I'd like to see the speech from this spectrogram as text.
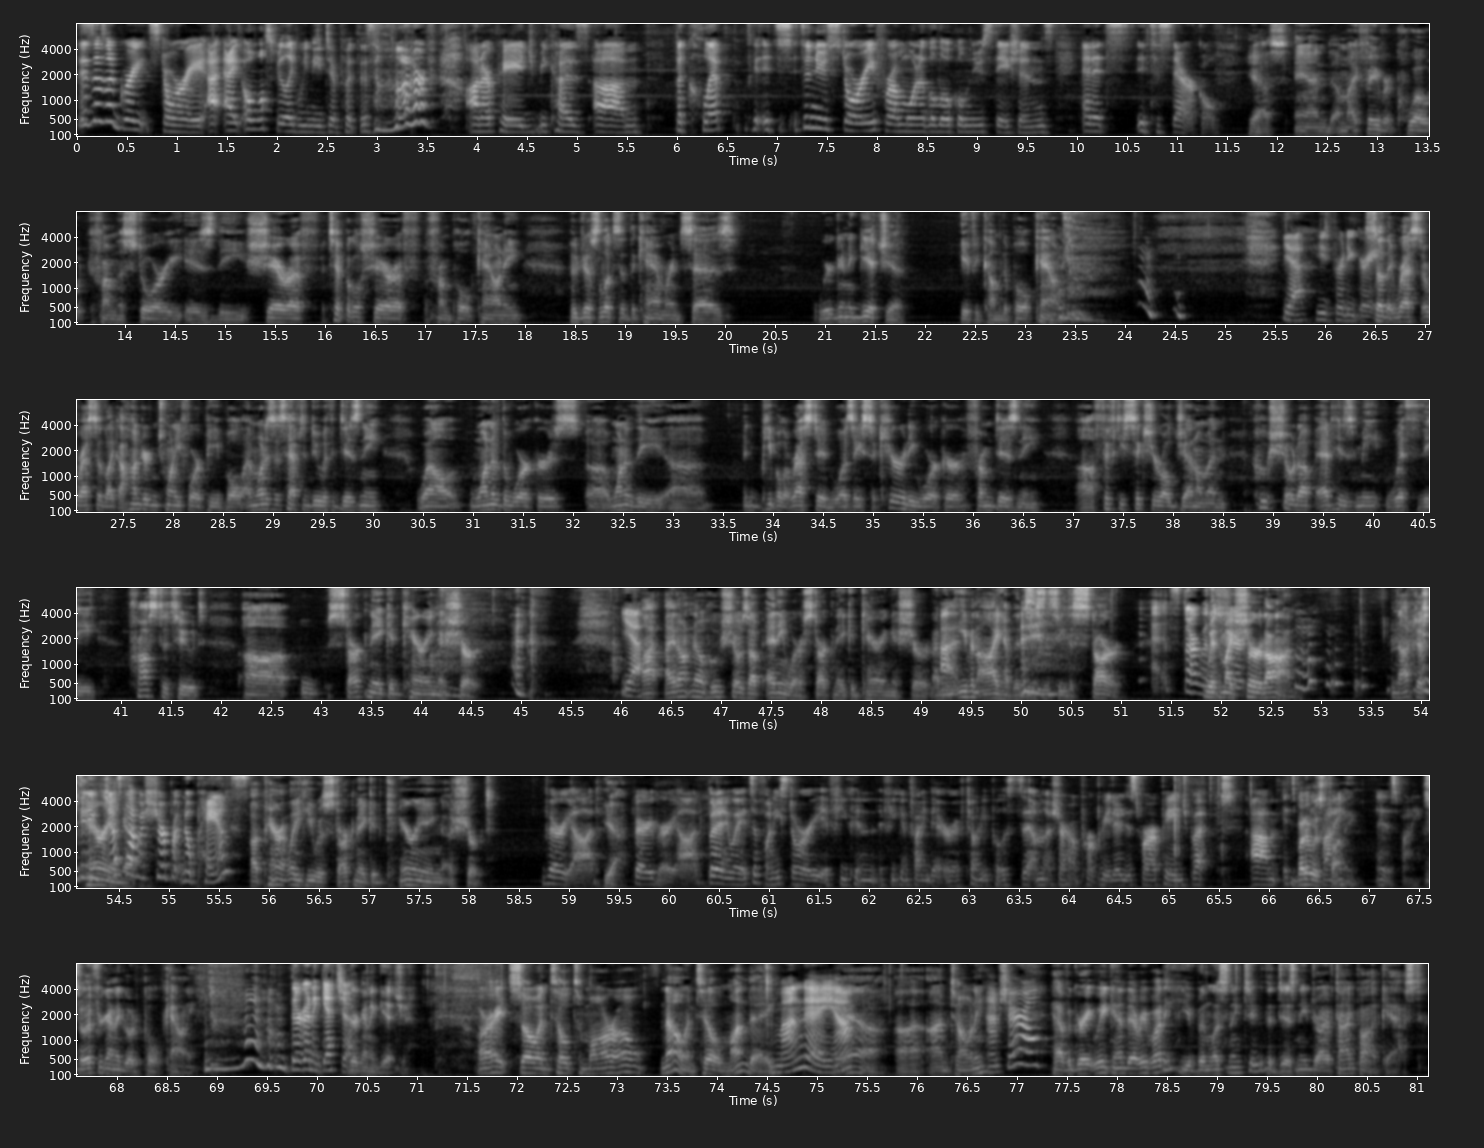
This is a great story. I, I almost feel like we need to put this on our on our page because um, the clip it's it's a news story from one of the local news stations, and it's it's hysterical. Yes, and uh, my favorite quote from the story is the sheriff, a typical sheriff from Polk County, who just looks at the camera and says, "We're gonna get you if you come to Polk County." Yeah, he's pretty great. so they arrest, arrested like 124 people, and what does this have to do with Disney? Well, one of the workers, uh, one of the uh, people arrested was a security worker from Disney, a 56 year old gentleman who showed up at his meet with the prostitute, uh, stark naked, carrying a shirt. yeah, I, I don't know who shows up anywhere stark naked carrying a shirt. I mean, even I have the decency to start start with, with my shirt. shirt on, not just Did he carrying just it. have a shirt but no pants? Apparently, he was stark naked carrying a shirt. Very odd. Yeah. very very odd. But anyway, it's a funny story if you can if you can find it or if Tony posts it. I'm not sure how appropriate it is for our page, but um, it's But it was funny. funny. It is funny. So if you're going to go to Polk County, They're gonna get you they're going to get you. All right. So until tomorrow, no, until Monday. Monday. Yeah. Yeah. Uh, I'm Tony. I'm Cheryl. Have a great weekend, everybody. You've been listening to the Disney Drive Time Podcast.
